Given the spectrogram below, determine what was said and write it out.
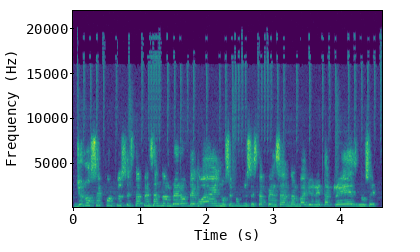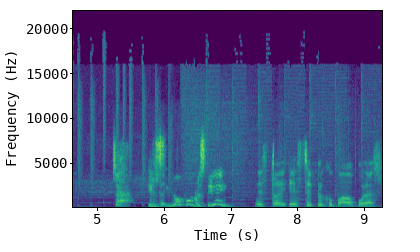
Yo no sé por qué usted está pensando en Breath of the Wild, no sé por qué usted está pensando en Bayonetta 3, no sé. O sea, el xilófono, Steven. Estoy, estoy preocupado por las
